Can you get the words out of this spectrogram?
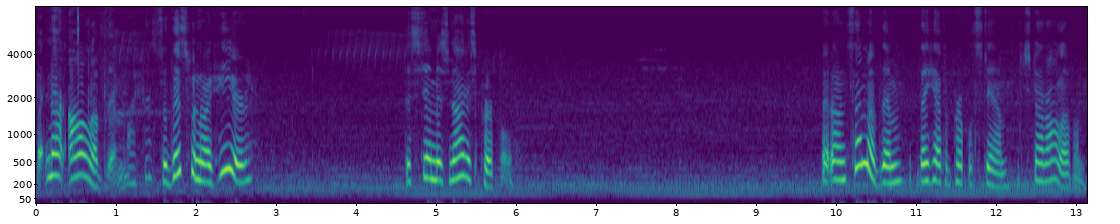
but not all of them like this. So this one right here, the stem is not as purple. But on some of them, they have a purple stem. It's not all of them.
